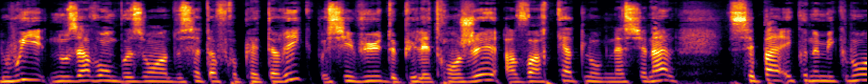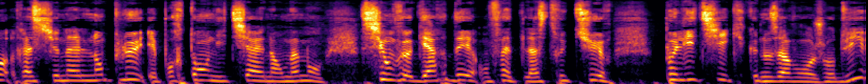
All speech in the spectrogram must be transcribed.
oui, nous avons besoin de cette offre pléthorique. Aussi vu depuis l'étranger, avoir quatre langues nationales, c'est pas économiquement rationnel non plus. Et pourtant, on y tient énormément. Si on veut garder en fait la structure politique que nous avons aujourd'hui,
